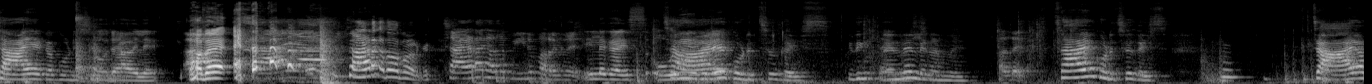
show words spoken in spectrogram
ചായ ഒക്കെ കുടിച്ചു രാവിലെ. അതെ. കഥ പറഞ്ഞു കൊടുക്ക് ചായയുടെ കഥ വീട് പറയുന്നത് ഇല്ല ഗൈസ് ചായ കുടിച്ചു ഗൈസ് ഇത് എന്നല്ലേ കണ്ണ് അതെ. ചായ കുടിച്ചു ഗൈസ് ചായ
